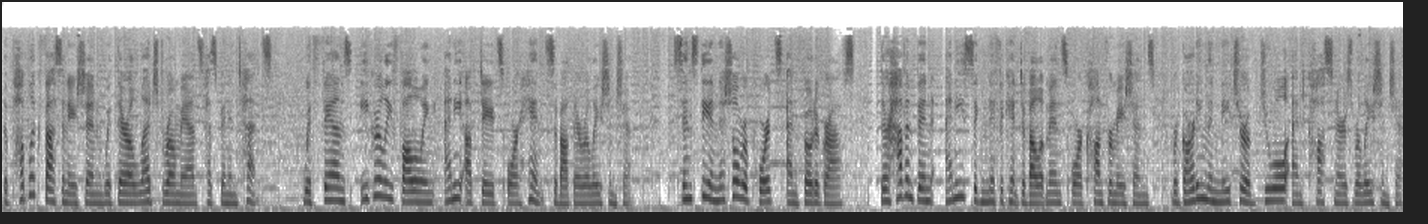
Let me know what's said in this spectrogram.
The public fascination with their alleged romance has been intense, with fans eagerly following any updates or hints about their relationship. Since the initial reports and photographs, there haven't been any significant developments or confirmations regarding the nature of Jewel and Costner's relationship.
